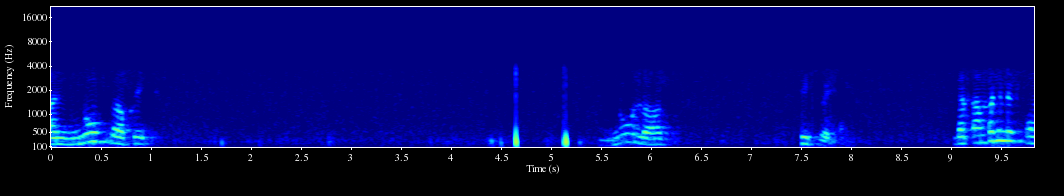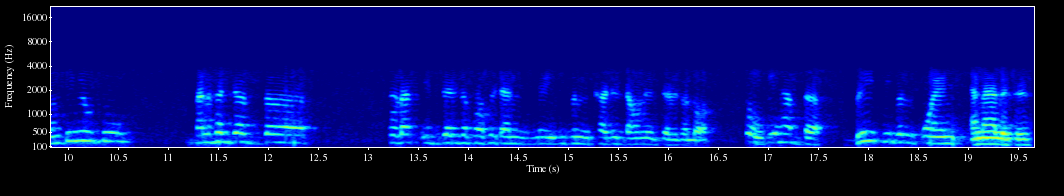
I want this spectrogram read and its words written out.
a no profit, no loss situation the company must continue to manufacture the product if there is a profit and may even shut it down if there is a loss. So we have the break-even point analysis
